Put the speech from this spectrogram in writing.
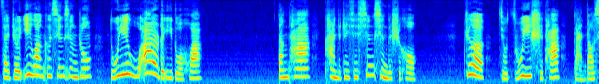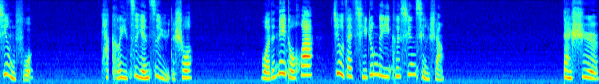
在这亿万颗星星中独一无二的一朵花。当他看着这些星星的时候，这就足以使他感到幸福。他可以自言自语地说：“我的那朵花就在其中的一颗星星上。”但是，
